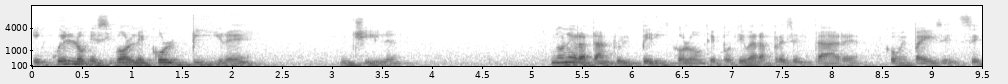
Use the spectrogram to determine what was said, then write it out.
E quello che si volle colpire in Cile non era tanto il pericolo che poteva rappresentare come paese in sé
